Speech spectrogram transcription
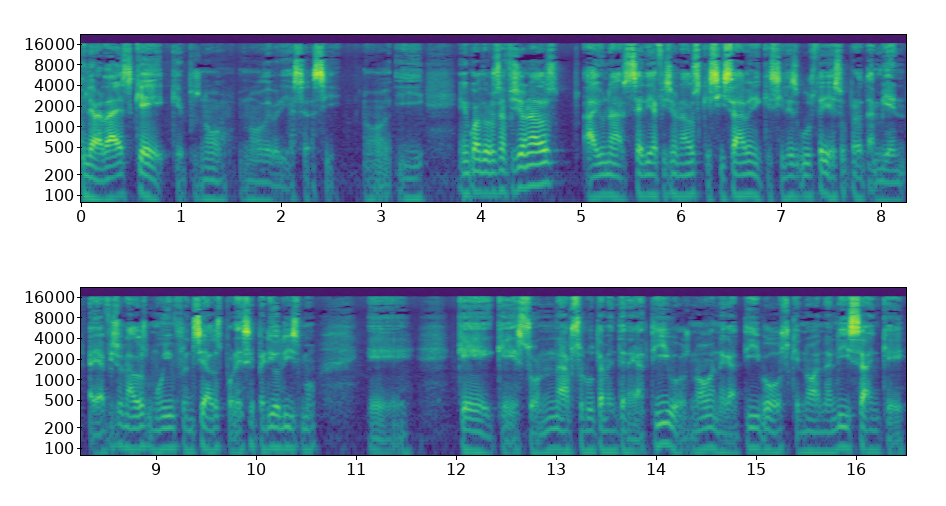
y, la verdad es que, que pues no, no debería ser así. ¿no? Y en cuanto a los aficionados, hay una serie de aficionados que sí saben y que sí les gusta y eso, pero también hay aficionados muy influenciados por ese periodismo eh, que, que, son absolutamente negativos, ¿no? Negativos, que no analizan, que,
